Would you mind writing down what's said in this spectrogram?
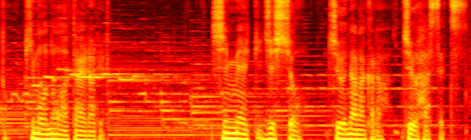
と着物を与えられる。新明記10章17から18節。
